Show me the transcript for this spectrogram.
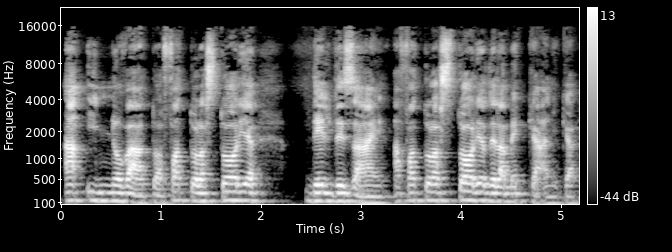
Ha innovato, ha fatto la storia del design, ha fatto la storia della meccanica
